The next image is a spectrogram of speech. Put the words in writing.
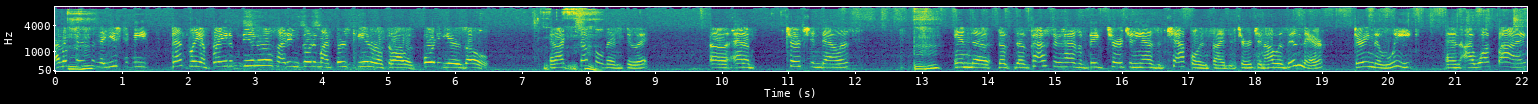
I'm a person that used to be deathly afraid of funerals. I didn't go to my first funeral till I was 40 years old, and I stumbled into it uh, at a church in Dallas. in the, the the pastor has a big church and he has a chapel inside the church and I was in there during the week and I walked by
